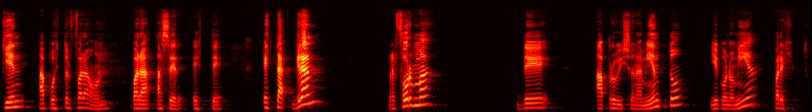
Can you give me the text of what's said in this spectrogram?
quien ha puesto el faraón para hacer este, esta gran reforma de aprovisionamiento y economía para Egipto.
